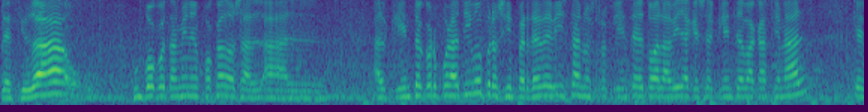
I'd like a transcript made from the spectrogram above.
de ciudad, un poco también enfocados al, al- cliente corporativo, pero sin perder de vista nuestro cliente de toda la vida, que es el cliente vacacional, que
